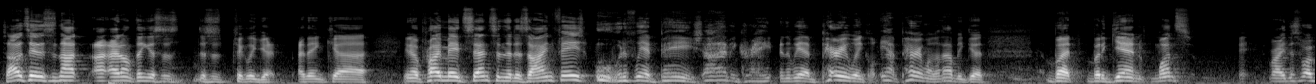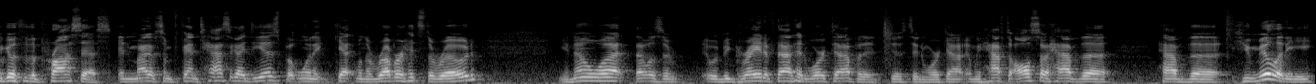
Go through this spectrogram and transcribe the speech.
So I would say this is not. I, I don't think this is this is particularly good. I think uh, you know probably made sense in the design phase. Ooh, what if we had beige? Oh, that'd be great. And then we had periwinkle. Yeah, periwinkle. That'd be good. But but again, once right, this is why we go through the process and might have some fantastic ideas, but when it get when the rubber hits the road, you know what? That was a. It would be great if that had worked out, but it just didn't work out. And we have to also have the have the humility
